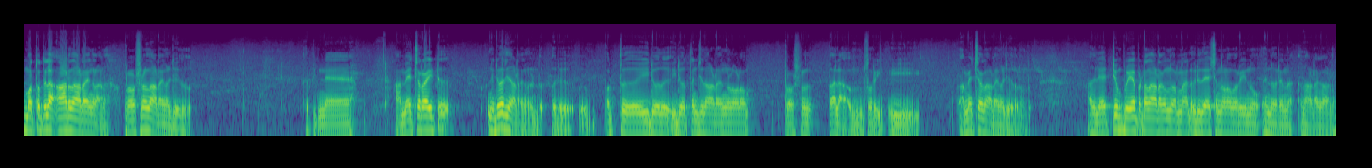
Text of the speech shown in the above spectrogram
മൊത്തത്തിൽ ആറ് നാടകങ്ങളാണ് പ്രൊഫഷണൽ നാടകങ്ങൾ ചെയ്തത്. പിന്നെ അമേച്ചറായിട്ട് നിരവധി നാടകങ്ങളുണ്ട്. ഒരു പത്ത് ഇരുപത് ഇരുപത്തഞ്ച് നാടകങ്ങളോളം പ്രൊഫഷണൽ അല്ല സോറി ഈ അമേച്ചർ നാടകങ്ങൾ ചെയ്തിട്ടുണ്ട്. അതിലേറ്റവും പ്രിയപ്പെട്ട നാടകം എന്ന് പറഞ്ഞാൽ ഒരു ദേശം നുണ പറയുന്നു എന്ന് പറയുന്ന നാടകമാണ്.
